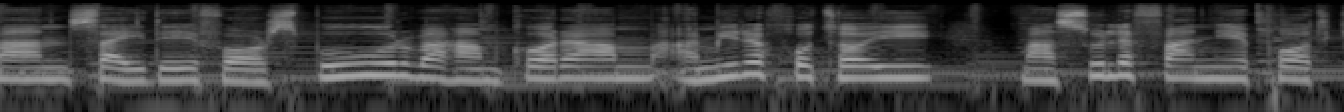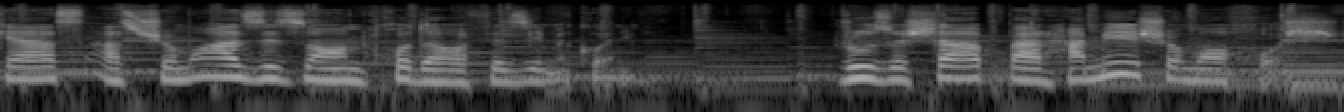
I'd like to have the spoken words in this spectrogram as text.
من سعیده فارسپور و همکارم امیر خطایی مسئول فنی پادکست از شما عزیزان خداحافظی می‌کنیم. روز و شب بر همه شما خوش.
